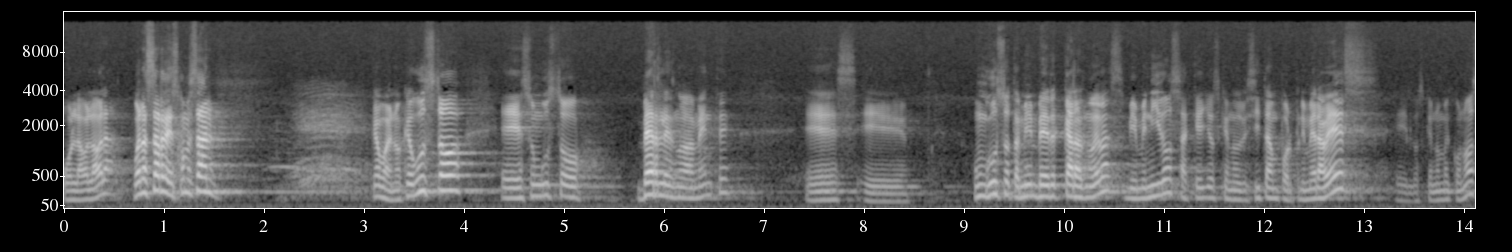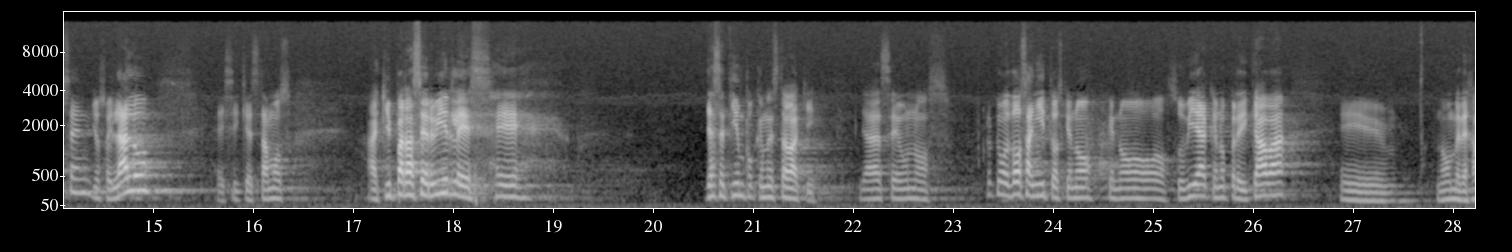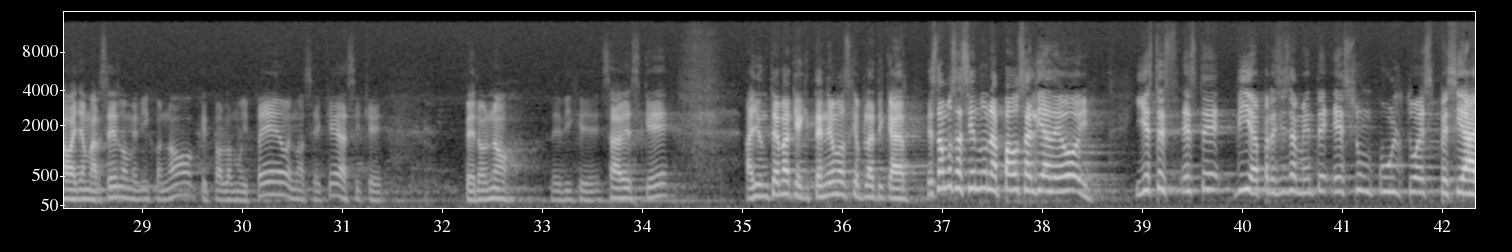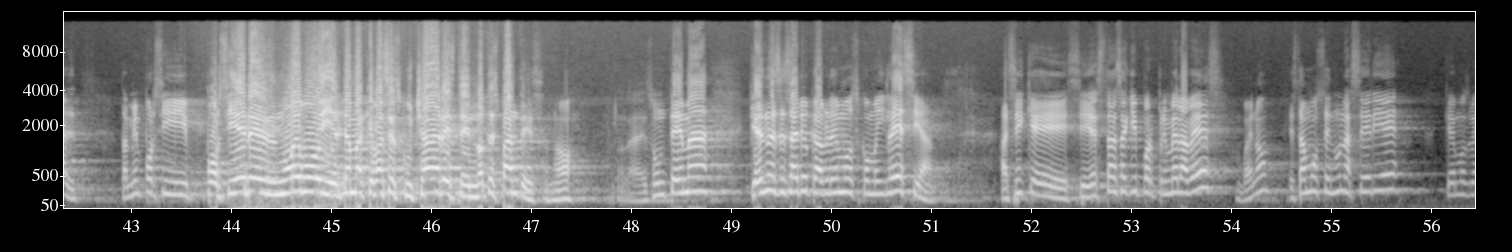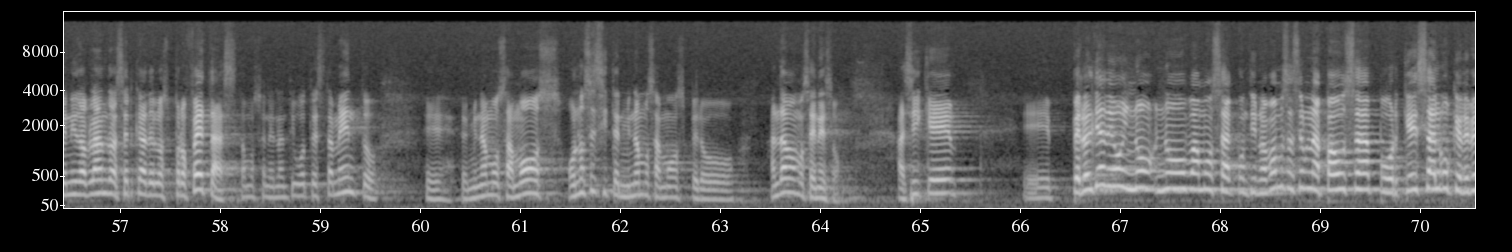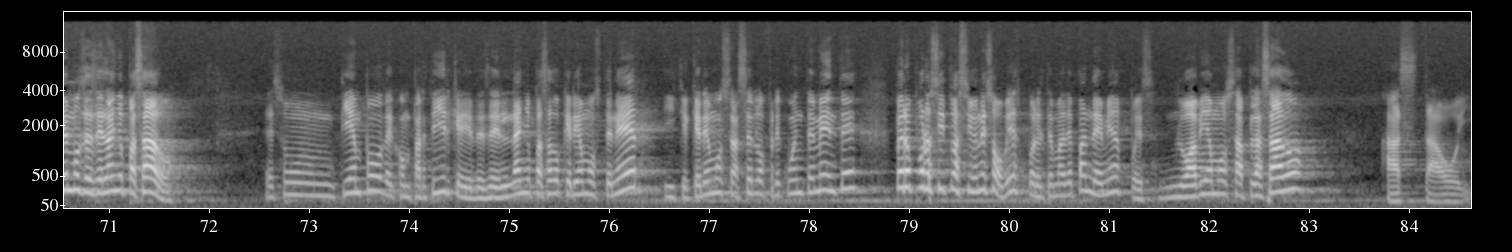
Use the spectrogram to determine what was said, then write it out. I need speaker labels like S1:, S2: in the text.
S1: Hola, hola, hola. Buenas tardes, ¿cómo están? Qué bueno, qué gusto. Eh, es un gusto verles nuevamente. Es eh, un gusto también ver caras nuevas. Bienvenidos a aquellos que nos visitan por primera vez, eh, los que no me conocen. Yo soy Lalo, así que estamos aquí para servirles. ya hace tiempo que no estaba aquí, ya hace unos, creo que dos añitos que no, que no subía, que no predicaba. No me dejaba ya Marcelo, me dijo, no, que tú hablas muy feo, no sé qué, así que, pero no, le dije, ¿sabes qué? Hay un tema que tenemos que platicar. Estamos haciendo una pausa el día de hoy. Y este, este día precisamente es un culto especial. También por si, por si eres nuevo y el tema que vas a escuchar, este, no te espantes. No, es un tema que es necesario que hablemos como iglesia. Así que si estás aquí por primera vez, bueno, estamos en una serie hemos venido hablando acerca de los profetas. Estamos en el Antiguo Testamento. Eh, terminamos Amós, o no sé si terminamos Amós, pero andábamos en eso. Así que, eh, pero el día de hoy no, no vamos a continuar. Vamos a hacer una pausa porque es algo que debemos desde el año pasado. Es un tiempo de compartir que desde el año pasado queríamos tener y que queremos hacerlo frecuentemente, pero por situaciones obvias, por el tema de pandemia, pues lo habíamos aplazado hasta hoy.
